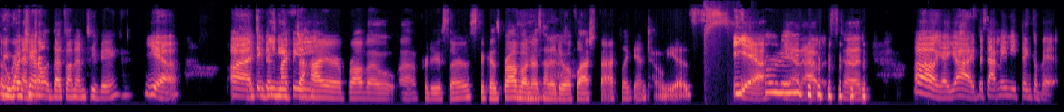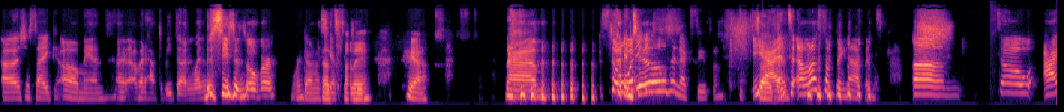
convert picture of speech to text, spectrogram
We what remember. channel? That's on MTV. Yeah. I think needs might be. to hire Bravo uh, producers because Bravo knows how to do a flashback like Antonia's. yeah, Party. yeah, that was good. oh yeah, yeah. But that made me think of it. Uh, it's just like, oh man, I, I'm gonna have to be done when the season's over. We're done with That's Siesta funny. Yeah. Um, so did you- Until the next season. yeah, Sorry, unless something happens. Um, so I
